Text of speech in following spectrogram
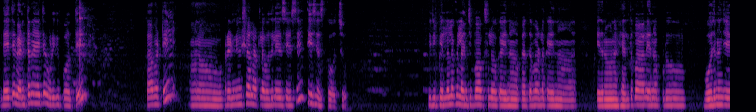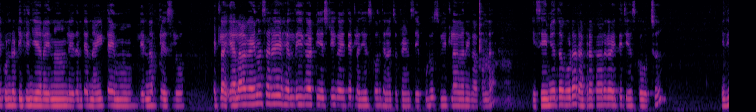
ఇదైతే వెంటనే అయితే ఉడికిపోద్ది. కాబట్టి మనం ఒక రెండు నిమిషాలు అట్లా వదిలేసేసి తీసేసుకోవచ్చు. ఇది పిల్లలకు లంచ్ బాక్స్లోకైనా పెద్దవాళ్ళకైనా ఏదైనా మన హెల్త్ బాగాలేనప్పుడు భోజనం చేయకుండా టిఫిన్ చేయాలైనా లేదంటే నైట్ టైము డిన్నర్ ప్లేస్లో ఇట్లా ఎలాగైనా సరే హెల్తీగా టేస్టీగా అయితే ఇట్లా చేసుకొని తినచ్చు ఫ్రెండ్స్. ఎప్పుడు స్వీట్ లాగానే కాకుండా ఈ సేమియాతో కూడా రకరకాలుగా అయితే చేసుకోవచ్చు. ఇది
